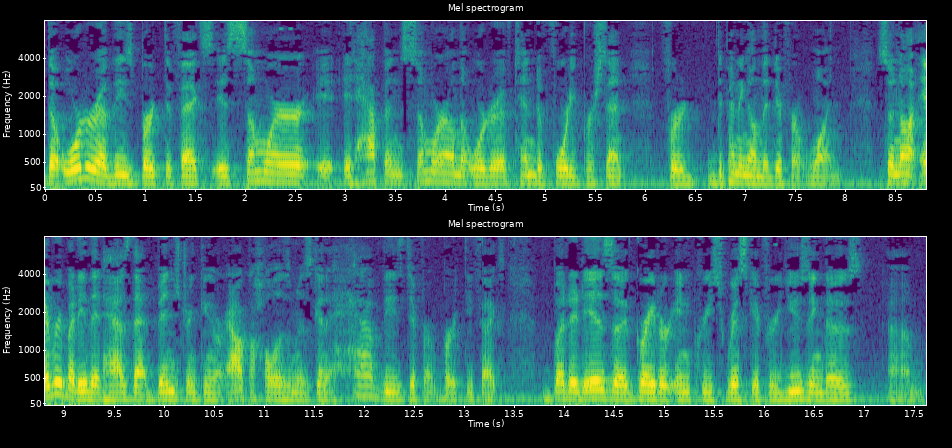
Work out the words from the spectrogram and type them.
the order of these birth defects is somewhere it, it, happens somewhere on the order of 10 to 40 percent for depending on the different one so not everybody that has that binge drinking or alcoholism is going to have these different birth defects but it is a greater increased risk if you're using those um,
